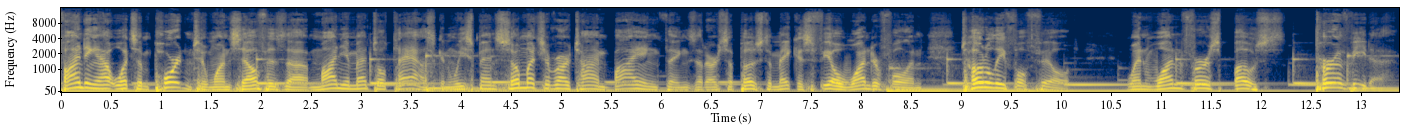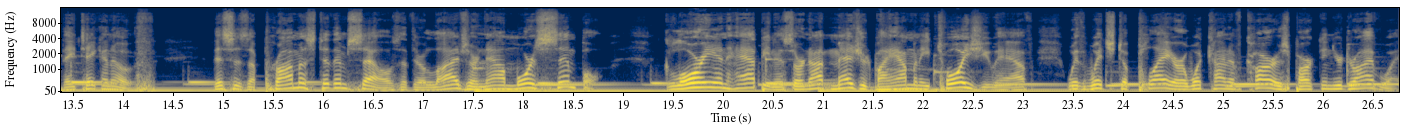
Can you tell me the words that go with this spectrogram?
Finding out what's important to oneself is a monumental task, and we spend so much of our time buying things that are supposed to make us feel wonderful and totally fulfilled. When one first boasts Pura Vida, they take an oath. This is a promise to themselves that their lives are now more simple. Glory and happiness are not measured by how many toys you have with which to play or what kind of car is parked in your driveway.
